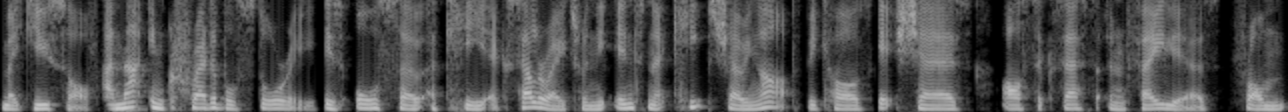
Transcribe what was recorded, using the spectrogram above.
make use of. And that incredible story is also a key accelerator. And the internet keeps showing up because it shares our success and failures from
